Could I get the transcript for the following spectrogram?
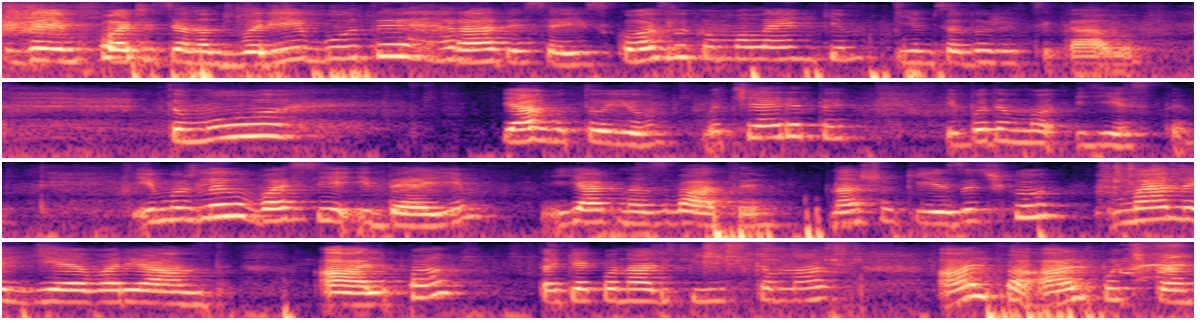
Вже їм хочеться на дворі бути, гратися із козликом маленьким. Їм це дуже цікаво. Тому я готую вечеряти і будемо їсти. І, можливо, у вас є ідеї, як назвати нашу кізочку. У мене є варіант Альпа, так як вона альпійська в нас. Альпа, Альпочка.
